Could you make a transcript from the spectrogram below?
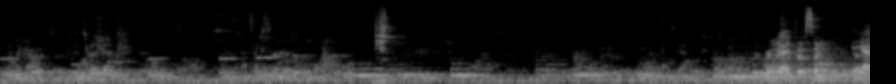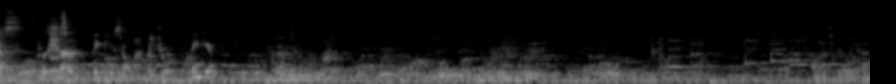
Oh my god, really good. That's like. That smells good. We're good. Yes, for Fantastic. sure. Thank you so much. Enjoy. Thank you. Oh, that's really good.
